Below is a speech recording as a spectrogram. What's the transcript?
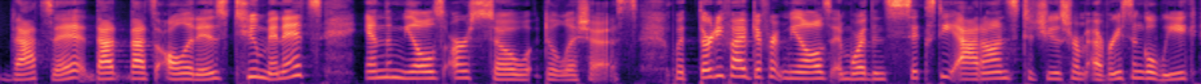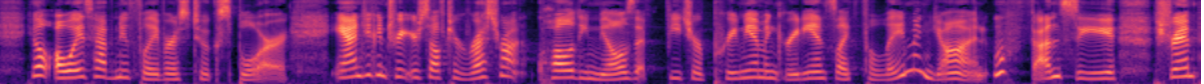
that's it. That that's all it is. 2 minutes and the meals are so delicious. With 35 different meals and more than 60 add-ons to choose from every single week, you'll always have new flavors to explore. And you can treat yourself to restaurant quality meals that feature premium ingredients like filet mignon, ooh fancy, shrimp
